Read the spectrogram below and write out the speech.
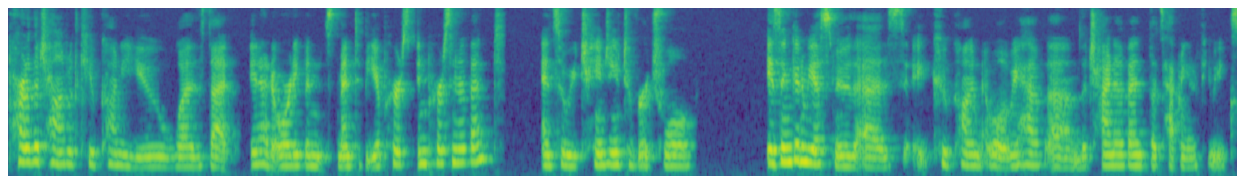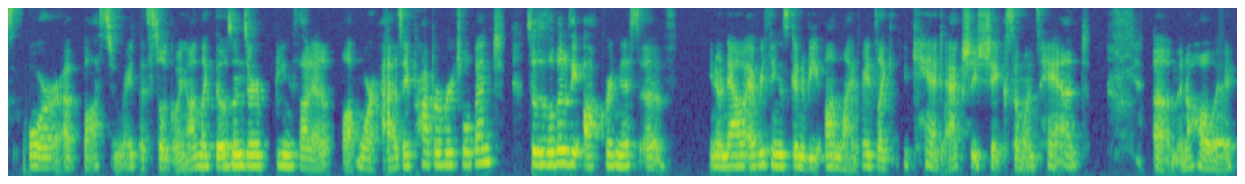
part of the challenge with KubeCon EU was that it had already been meant to be a person in-person event. And so we changing it to virtual isn't going to be as smooth as a KubeCon. Well, we have um, the China event that's happening in a few weeks or a Boston, right? That's still going on. Like those ones are being thought of a lot more as a proper virtual event. So there's a little bit of the awkwardness of, you know, now everything is going to be online, right? It's like you can't actually shake someone's hand um, in a hallway.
